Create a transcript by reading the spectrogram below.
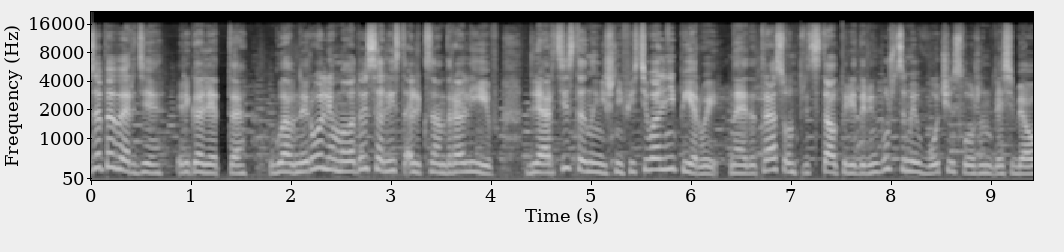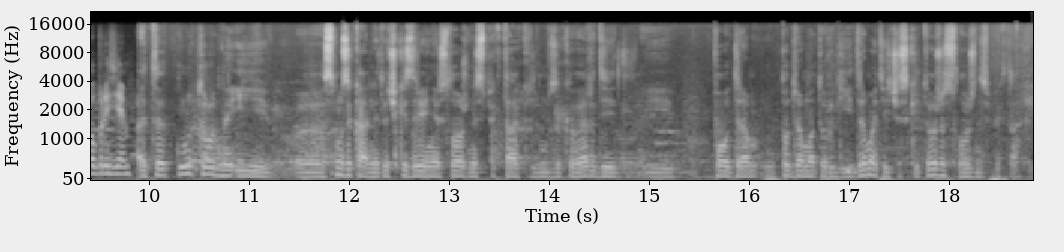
Джузеппе Верди, Ригалетта. В главной роли молодой солист Александр Алиев. Для артиста нынешний фестиваль не первый. На этот раз он предстал перед оренбуржцами в очень сложном для себя образе. Это ну, трудно и э, с музыкальной точки зрения сложный спектакль музыка Верди, и по, драм, по драматургии, драматический тоже сложный спектакль.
